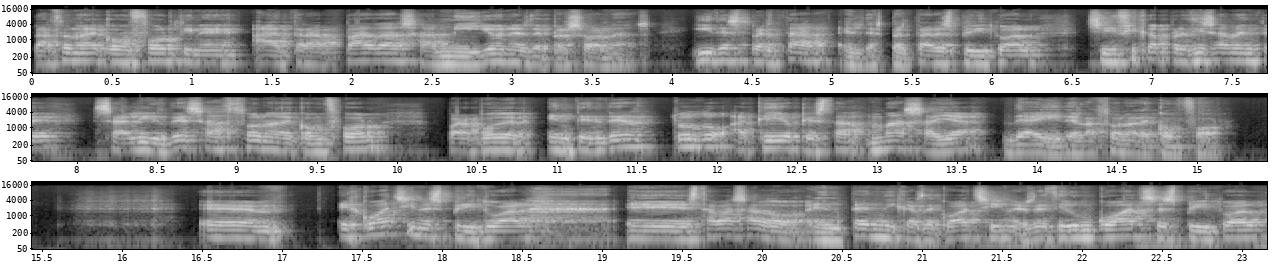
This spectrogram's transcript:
La zona de confort tiene atrapadas a millones de personas y despertar, el despertar espiritual, significa precisamente salir de esa zona de confort para poder entender todo aquello que está más allá de ahí, de la zona de confort. Eh, el coaching espiritual eh, está basado en técnicas de coaching, es decir, un coach espiritual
